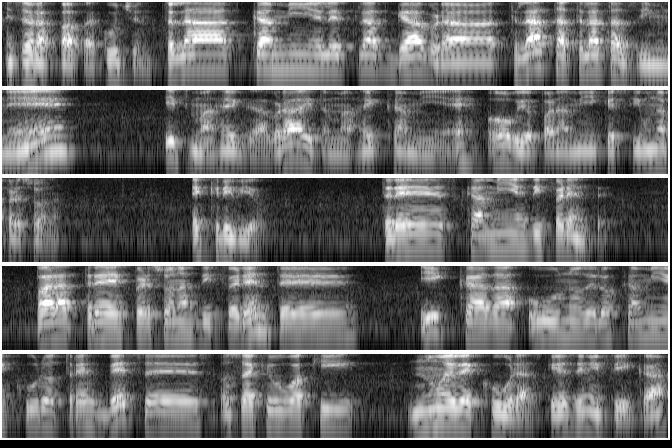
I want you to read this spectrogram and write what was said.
Eso era papa, escuchen. Tlat kamiele tlat gabra, tlata tlata zimne, itmahe gabra, itmahe kami. Es obvio para mí que si una persona escribió tres camíes diferentes para tres personas diferentes y cada uno de los camíes curó tres veces, o sea que hubo aquí nueve curas. ¿Qué significa?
